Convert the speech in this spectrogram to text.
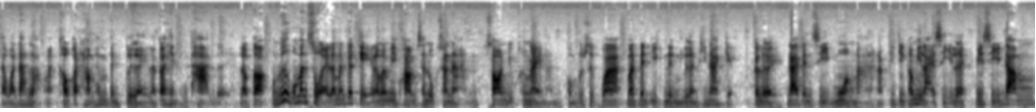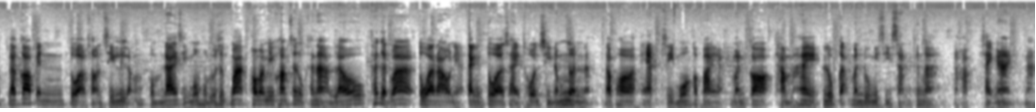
แต่ว่าด้านหลังอะเขาก็ทำให้มันเป็นเปลือย แล้วก็เห็นเป็นถ่านเลย แล้วก็ผมรู้สึกว่ามันสวยแล้วมันก็เก๋แล้วมันมีความสนุกสนานซ่อนอยู่ข้างในนั้น ผมรู้สึกว่ามันเป็นอีกหนึ่งเรือนที่น่าเก็บก็เลยได้เป็นสีม่วงมานะครับ จริง ๆเขามีหลายสีเลย มีสีดำแล้วก็เป็นตัวอักษรสีเหลือง ผมได้สีม่วงผมรู้สึกว่า พอมันมีความสนุกสนานแล้ว ถ้าเกิดว่าตัวเราเนี่ยแต่งตัวใส่โทนสีน้ำเงินอะแล้วพอแอดสีม่วงเข้าไปอะมันก็ทำให้ลุกอะมันดูมีสีสันขึ้นมานะครับ ใส่ง่ายนะ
